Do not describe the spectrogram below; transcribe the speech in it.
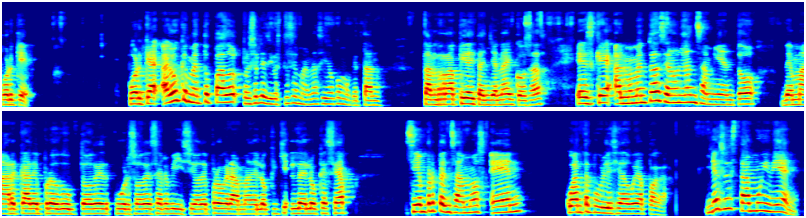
¿Por qué? Porque algo que me he topado, por eso les digo, esta semana ha sido como que tan, tan rápida y tan llena de cosas, es que al momento de hacer un lanzamiento de marca, de producto, de curso, de servicio, de programa, de lo que, de lo que sea, siempre pensamos en cuánta publicidad voy a pagar. Y eso está muy bien.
